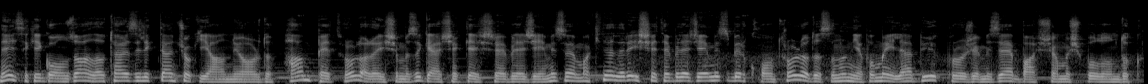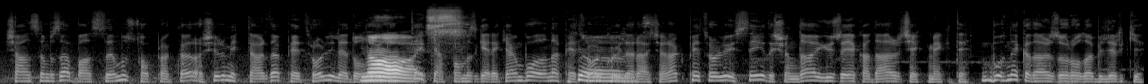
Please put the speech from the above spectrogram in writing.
Neyse ki Gonzalo terzilikten çok iyi anlıyordu. Ham petrol arayışımızı gerçekleştirebileceğimiz ve makineleri işletebileceğimiz bir kontrol odasının yapımıyla büyük projemize başlamış bulunduk. Şansımıza bastığımız topraklar aşırı miktarda petrol ile doluydu. Nice. Tek yapmamız gereken bu alana petrol Nice. kuyuları açarak petrolü isteği dışında yüzeye kadar çekmekti. Bu ne kadar zor olabilir ki?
